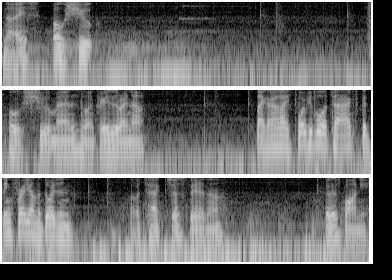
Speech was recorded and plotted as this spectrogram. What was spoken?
Nice. Oh, shoot. Oh, shoot, man. This is going crazy right now. Like, I like four people attacked. Good thing Freddy on the door didn't uh, attack just there, though. There's Bonnie.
